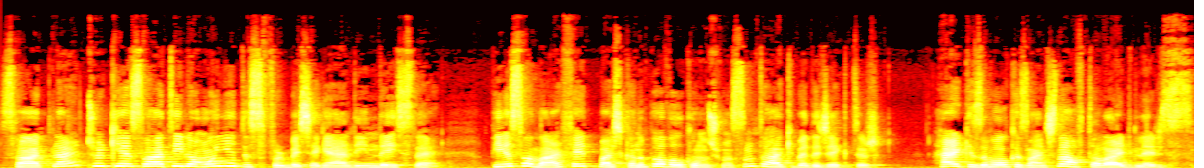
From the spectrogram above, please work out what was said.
Saatler Türkiye saatiyle 17.05'e geldiğinde ise piyasalar FED Başkanı Powell konuşmasını takip edecektir. Herkese bol kazançlı haftalar dileriz.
